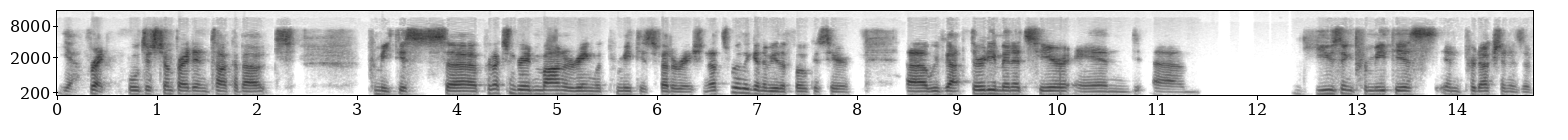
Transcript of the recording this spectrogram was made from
yeah, right. We'll just jump right in and talk about Prometheus uh, production grade monitoring with Prometheus Federation. That's really going to be the focus here. Uh, we've got 30 minutes here, and um, using Prometheus in production is a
